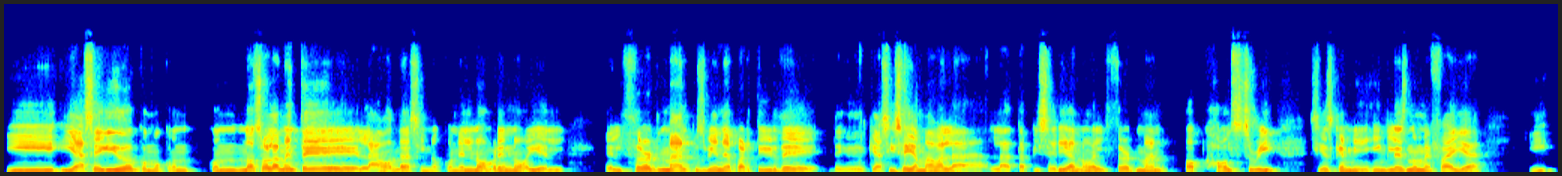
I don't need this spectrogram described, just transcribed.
y, y ha seguido como con, con, no solamente la onda, sino con el nombre, ¿no? Y el, el Third Man, pues viene a partir de, que así se llamaba la, tapicería, ¿no? El Third Man Upholstery, si es que mi inglés no me falla. Y,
